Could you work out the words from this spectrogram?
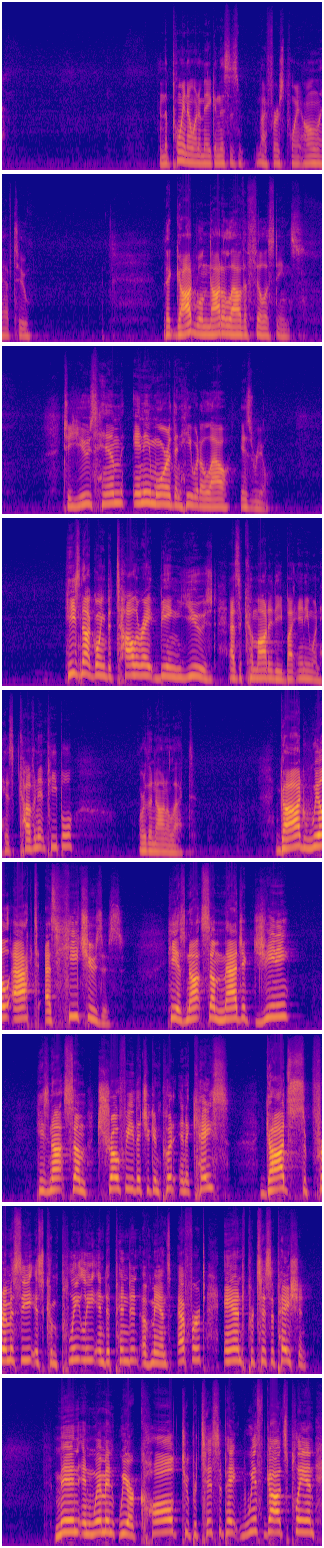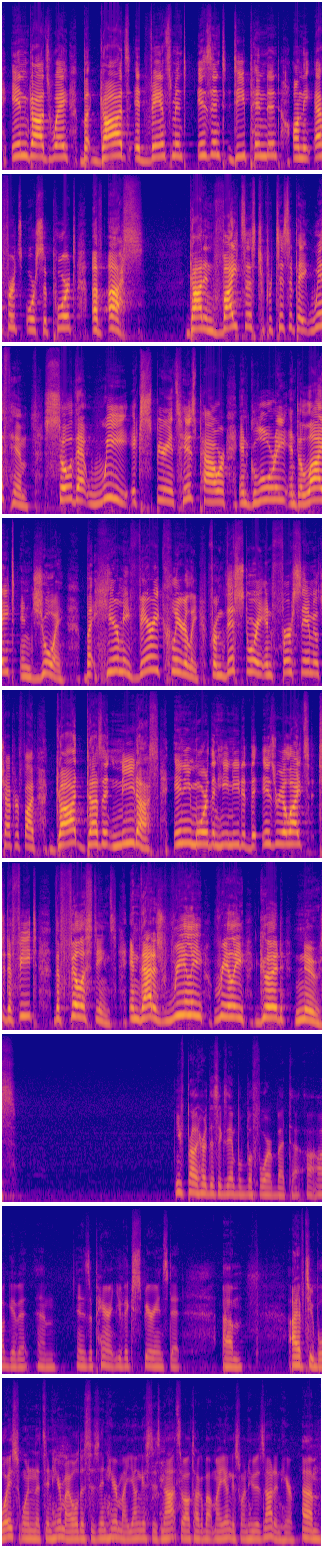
And the point I want to make, and this is my first point, I only have two that God will not allow the Philistines to use him any more than he would allow Israel. He's not going to tolerate being used as a commodity by anyone, his covenant people or the non elect. God will act as he chooses. He is not some magic genie. He's not some trophy that you can put in a case. God's supremacy is completely independent of man's effort and participation. Men and women, we are called to participate with God's plan in God's way, but God's advancement isn't dependent on the efforts or support of us. God invites us to participate with Him so that we experience His power and glory and delight and joy. But hear me very clearly from this story in 1 Samuel chapter 5 God doesn't need us any more than He needed the Israelites to defeat the Philistines. And that is really, really good news. You've probably heard this example before, but uh, I'll give it. Um, and as a parent, you've experienced it. Um, I have two boys, one that's in here. My oldest is in here. My youngest is not, so I'll talk about my youngest one who is not in here. Um,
